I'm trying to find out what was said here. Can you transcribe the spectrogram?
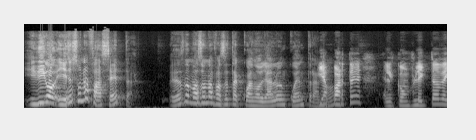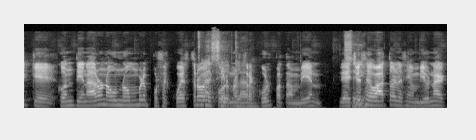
y digo, y esa es una faceta. Es nomás una faceta cuando ya lo encuentran. Y aparte, el conflicto de que condenaron a un hombre por secuestro es ah, por nuestra culpa también. De hecho, ese vato les envió una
